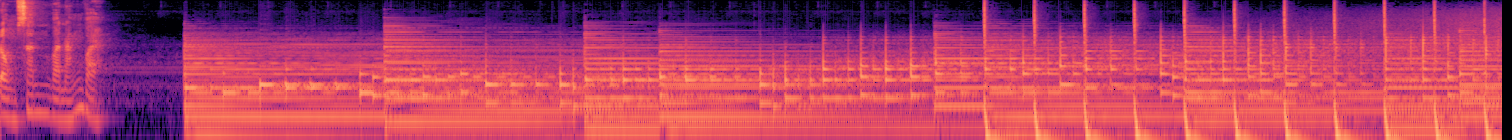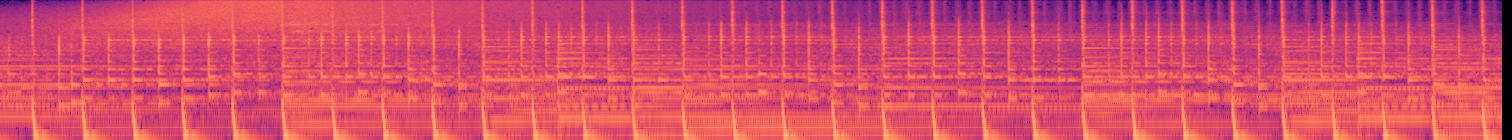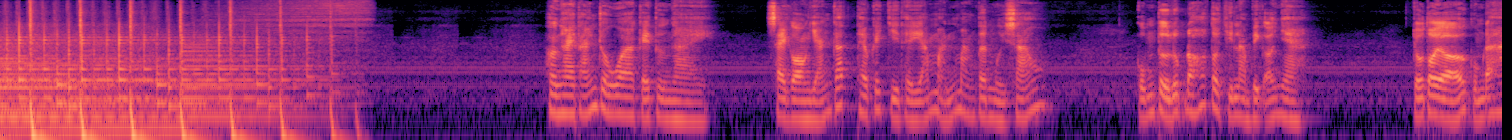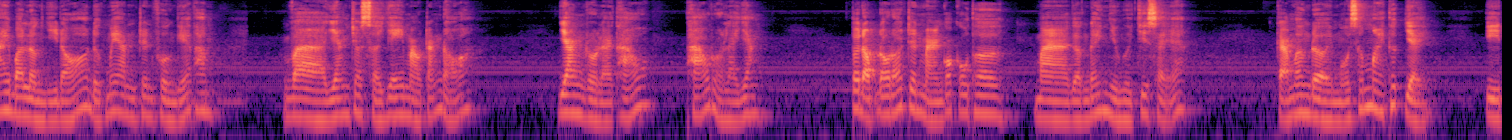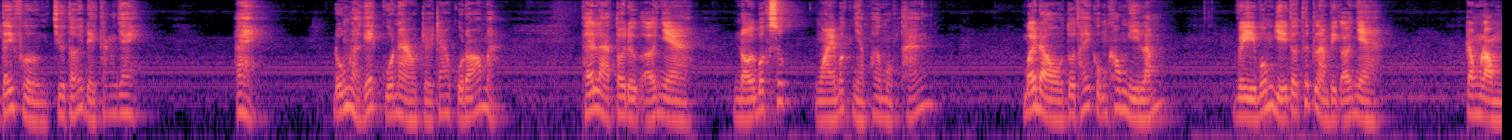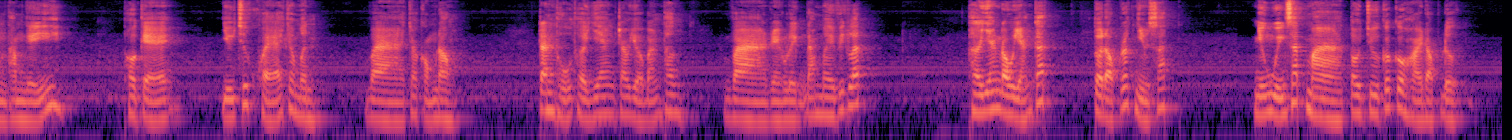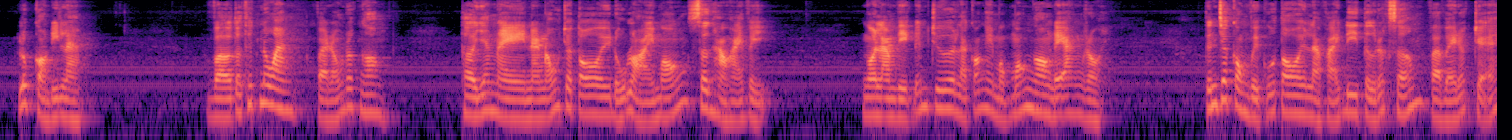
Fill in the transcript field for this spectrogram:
đồng xanh và nắng vàng. Hơn 2 tháng trôi qua kể từ ngày Sài Gòn giãn cách theo cái chỉ thị ám ảnh mang tên 16. Cũng từ lúc đó tôi chỉ làm việc ở nhà. Chỗ tôi ở cũng đã hai ba lần gì đó được mấy anh trên phường ghé thăm và dăng cho sợi dây màu trắng đỏ. Dăng rồi lại tháo, tháo rồi lại dăng. Tôi đọc đâu đó trên mạng có câu thơ mà gần đây nhiều người chia sẻ. Cảm ơn đời mỗi sớm mai thức dậy, y tế phường chưa tới để căng dây. Hey, đúng là ghét của nào trời trao của đó mà. Thế là tôi được ở nhà, nội bất xuất, ngoài bất nhập hơn một tháng. Mới đầu tôi thấy cũng không gì lắm, vì vốn dĩ tôi thích làm việc ở nhà. Trong lòng thầm nghĩ, thôi kệ, giữ sức khỏe cho mình và cho cộng đồng. Tranh thủ thời gian trao dồi bản thân và rèn luyện đam mê viết lách. Thời gian đầu giãn cách, tôi đọc rất nhiều sách. Những quyển sách mà tôi chưa có cơ hội đọc được lúc còn đi làm. Vợ tôi thích nấu ăn và nấu rất ngon. Thời gian này nàng nấu cho tôi đủ loại món sơn hào hải vị. Ngồi làm việc đến trưa là có ngay một món ngon để ăn rồi. Tính chất công việc của tôi là phải đi từ rất sớm và về rất trễ.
